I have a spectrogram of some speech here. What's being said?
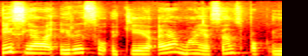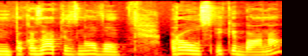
Після Ірису Укіе має сенс показати знову Роуз Ікебана.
